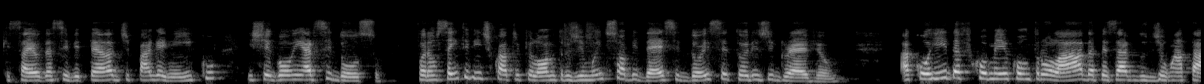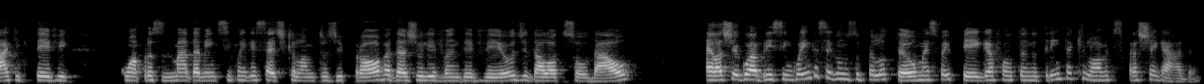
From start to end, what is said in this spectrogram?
que saiu da Civitella de Paganico e chegou em Arcidosso. Foram 124 quilômetros de muito sobe e desce, dois setores de gravel. A corrida ficou meio controlada, apesar de um ataque que teve com aproximadamente 57 quilômetros de prova da Julie Van de Velde, da Lotto Soldal, ela chegou a abrir 50 segundos do pelotão, mas foi pega faltando 30 quilômetros para a chegada.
